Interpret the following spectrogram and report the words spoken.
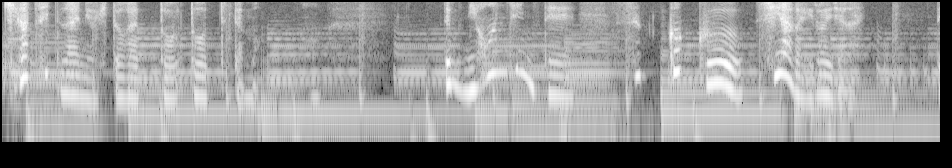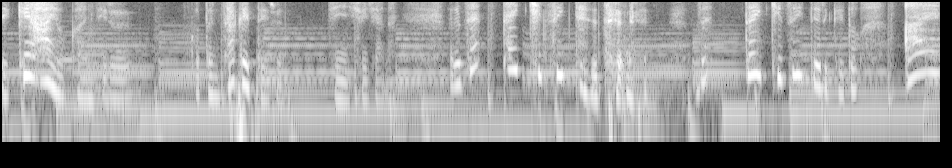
気が付いてないのよ人が通ってても。でも日本人ってすっごく視野が広いじゃない。で気配を感じることに長けてる人種じゃない。だから絶対気づいてるってね。絶対気づいてるけどあえ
